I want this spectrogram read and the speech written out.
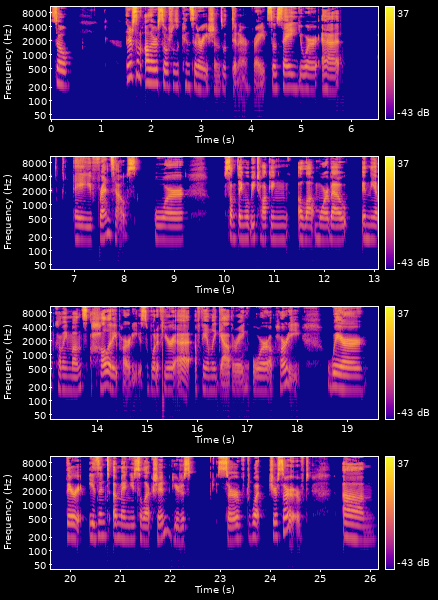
So there's some other social considerations with dinner, right? So, say you're at a friend's house or something we'll be talking a lot more about in the upcoming months holiday parties. What if you're at a family gathering or a party where there isn't a menu selection? You're just served what you're served. Um,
